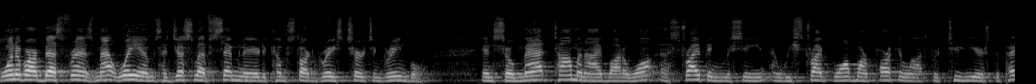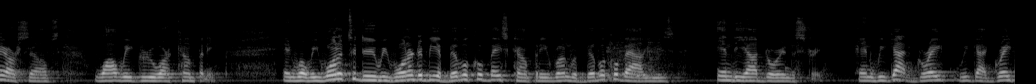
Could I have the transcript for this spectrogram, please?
one of our best friends, Matt Williams, had just left seminary to come start Grace Church in Greenville. And so Matt, Tom, and I bought a, a, striping machine, and we striped Walmart parking lots for two years to pay ourselves while we grew our company. And what we wanted to do, we wanted to be a biblical based company run with biblical values in the outdoor industry. And we got great, we got great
